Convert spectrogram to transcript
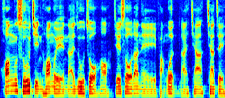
黄淑锦黄委员来入座，吼，接受咱的访问，来，请请坐。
